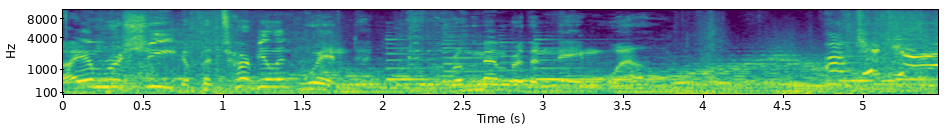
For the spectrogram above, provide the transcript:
I am Rashid of the Turbulent Wind. Remember the name well. I'll kick your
